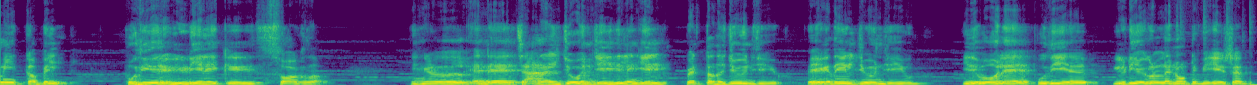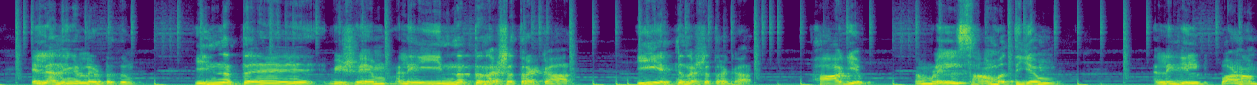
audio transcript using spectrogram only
റാണി കപിൽ പുതിയൊരു വീഡിയോയിലേക്ക് സ്വാഗതം. നിങ്ങൾ എന്റെ ചാനൽ ജോയിൻ ചെയ്തില്ലെങ്കിൽ പെട്ടെന്ന് ജോയിൻ ചെയ്യൂ. വേഗതയിൽ ജോയിൻ ചെയ്യൂ. ഇതുപോലെ പുതിയ വീഡിയോകളുടെ നോട്ടിഫിക്കേഷൻ എല്ലാം നിങ്ങളുടെ അടുത്തും ഇന്നത്തെ വിഷയം അല്ലെങ്കിൽ ഇന്നത്തെ നക്ഷത്രക്കാർ ഈ എട്ട് നക്ഷത്രക്കാർ ഭാഗ്യം നമ്മളിൽ സാമ്പത്തികം അല്ലെങ്കിൽ പണം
